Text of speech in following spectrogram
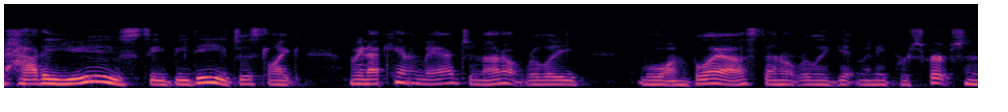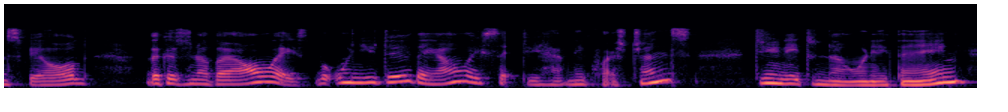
how to use CBD. Just like, I mean, I can't imagine. I don't really, well, I'm blessed. I don't really get many prescriptions filled because, you know, they always, but when you do, they always say, Do you have any questions? Do you need to know anything?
